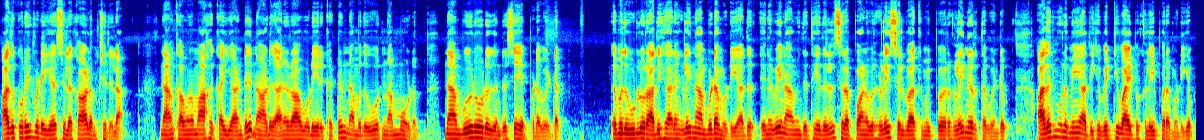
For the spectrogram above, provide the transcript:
அது குறைவடைய சில காலம் செல்லலாம். நாம் கவனமாக கையாண்டு நாடு அனுராவோடு இருக்கட்டும் நமது ஊர் நம்மோடும். நாம் வீடோடு என்று செயற்பட வேண்டும். எமது உள்ளூர் அதிகாரங்களை நாம் விட முடியாது. எனவே நாம் இந்த தேர்தலில் சிறப்பானவர்களை செல்வாக்கு மிப்பவர்களை நிறுத்த வேண்டும். அதன் மூலமே அதிக வெற்றி வாய்ப்புகளை பெற முடியும்.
